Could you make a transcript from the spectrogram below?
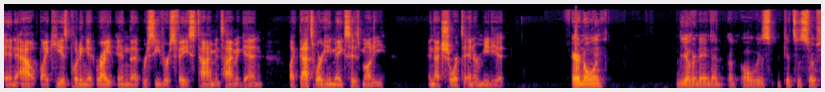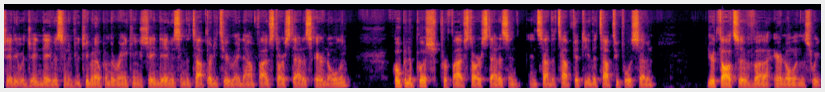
an out like he is putting it right in the receiver's face time and time again like that's where he makes his money in that short to intermediate Air Noland the other name that uh, always gets associated with Jadyn Davis. And if you're keeping up on the rankings, Jadyn Davis in the top 32 right now, five star status. Air Noland hoping to push for five star status in, inside the top 50 of the top 247. Your thoughts of uh, Air Noland this week?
